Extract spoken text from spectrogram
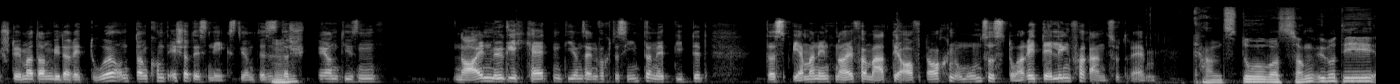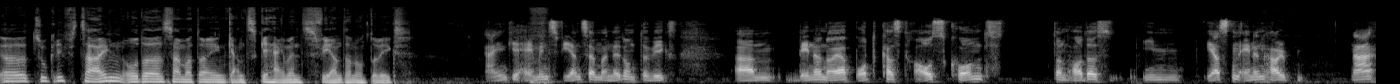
stellen wir dann wieder retour und dann kommt eh schon das nächste. Und das ist mhm. das Schöne an diesen neuen Möglichkeiten, die uns einfach das Internet bietet, dass permanent neue Formate auftauchen, um unser Storytelling voranzutreiben. Kannst du was sagen über die äh, Zugriffszahlen oder sind wir da in ganz geheimen Sphären dann unterwegs? In geheimen Sphären sind wir nicht unterwegs. Ähm, wenn ein neuer Podcast rauskommt, dann hat er im ersten eineinhalb, na,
